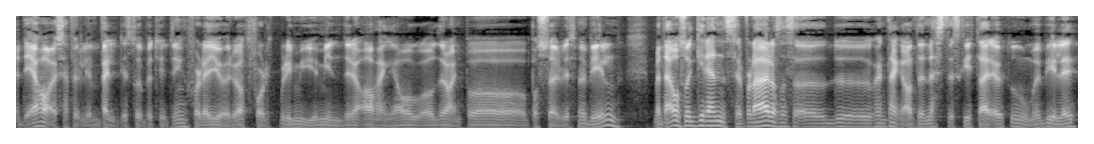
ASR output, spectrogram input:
Det har jo selvfølgelig veldig stor betydning, for det gjør jo at folk blir mye mindre avhengig av å, dra inn på, på, service med bilen. Men det er også grenser for det her. Altså, du kan tenke at det neste skritt er autonome biler.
